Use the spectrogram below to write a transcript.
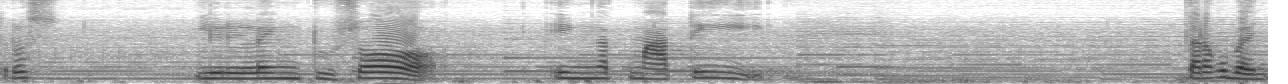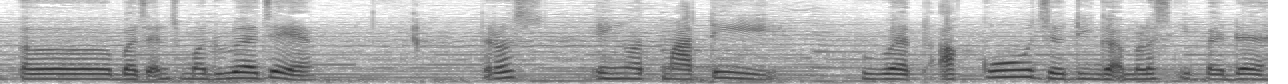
Terus ileng duso inget mati. Ntar aku uh, bacain semua dulu aja ya. Terus ingat mati buat aku jadi nggak males ibadah.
